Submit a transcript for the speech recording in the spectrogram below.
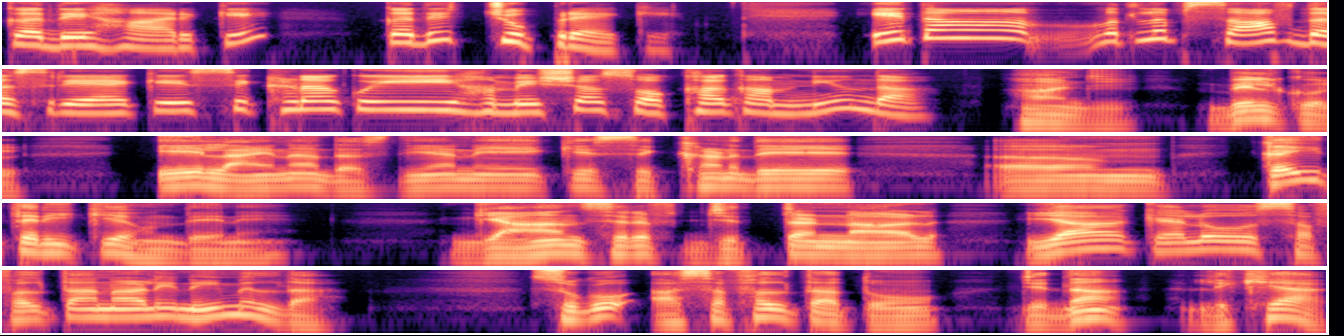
ਕਦੇ ਹਾਰ ਕੇ, ਕਦੇ ਚੁੱਪ ਰਹਿ ਕੇ। ਇਹ ਤਾਂ ਮਤਲਬ ਸਾਫ਼ ਦੱਸ ਰਿਹਾ ਹੈ ਕਿ ਸਿੱਖਣਾ ਕੋਈ ਹਮੇਸ਼ਾ ਸੌਖਾ ਕੰਮ ਨਹੀਂ ਹੁੰਦਾ। ਹਾਂਜੀ ਬਿਲਕੁਲ। ਇਹ ਲਾਈਨਾਂ ਦੱਸਦੀਆਂ ਨੇ ਕਿ ਸਿੱਖਣ ਦੇ ਕਈ ਤਰੀਕੇ ਹੁੰਦੇ ਨੇ। ਗਿਆਨ ਸਿਰਫ ਜਿੱਤਣ ਨਾਲ ਜਾਂ ਕਹਿ ਲੋ ਸਫਲਤਾ ਨਾਲ ਹੀ ਨਹੀਂ ਮਿਲਦਾ। ਸਗੋਂ ਅਸਫਲਤਾ ਤੋਂ ਜਿੱਦਾਂ ਲਿਖਿਆ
